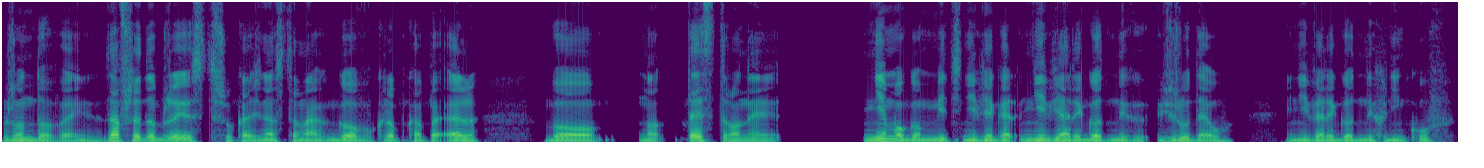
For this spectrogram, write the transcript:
rządowej. Zawsze dobrze jest szukać na stronach gov.pl, bo no, te strony nie mogą mieć niewiarygodnych źródeł i niewiarygodnych linków,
